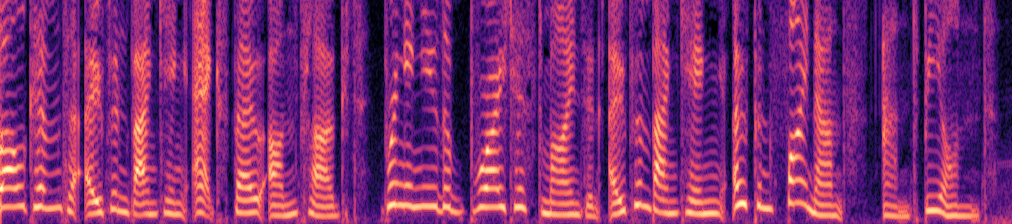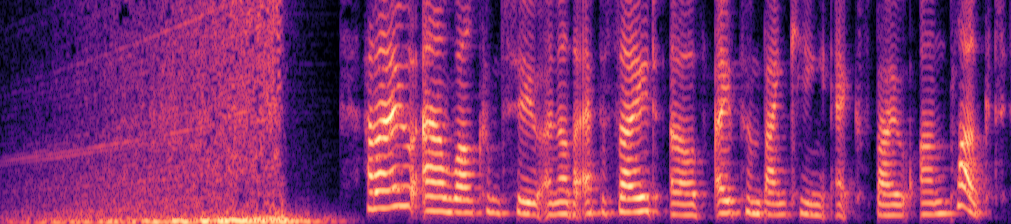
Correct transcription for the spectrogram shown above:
Welcome to Open Banking Expo Unplugged, bringing you the brightest minds in open banking, open finance, and beyond. Hello, and welcome to another episode of Open Banking Expo Unplugged.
